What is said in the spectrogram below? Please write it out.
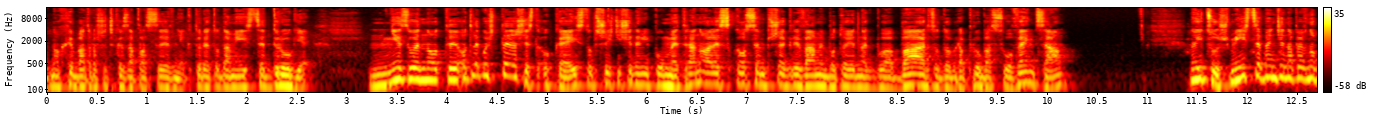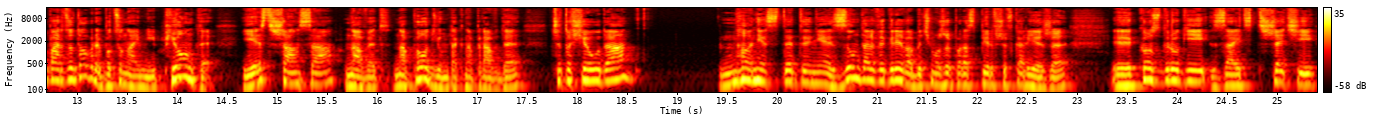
No chyba troszeczkę za pasywnie, które to da miejsce drugie. Niezłe noty, odległość też jest ok, 137,5 metra, no ale z kosem przegrywamy, bo to jednak była bardzo dobra próba Słoweńca. No i cóż, miejsce będzie na pewno bardzo dobre, bo co najmniej piąte. Jest szansa nawet na podium tak naprawdę. Czy to się uda? No niestety nie. Zundal wygrywa być może po raz pierwszy w karierze. Yy, Kos drugi, Zajc trzeci.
